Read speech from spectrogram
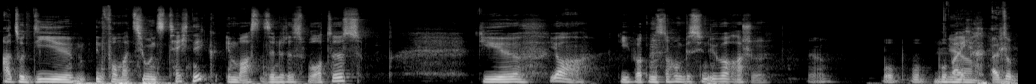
Also die Informationstechnik im wahrsten Sinne des Wortes die, ja, die wird uns noch ein bisschen überraschen. Ja. Wo, wo, wobei ja, also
